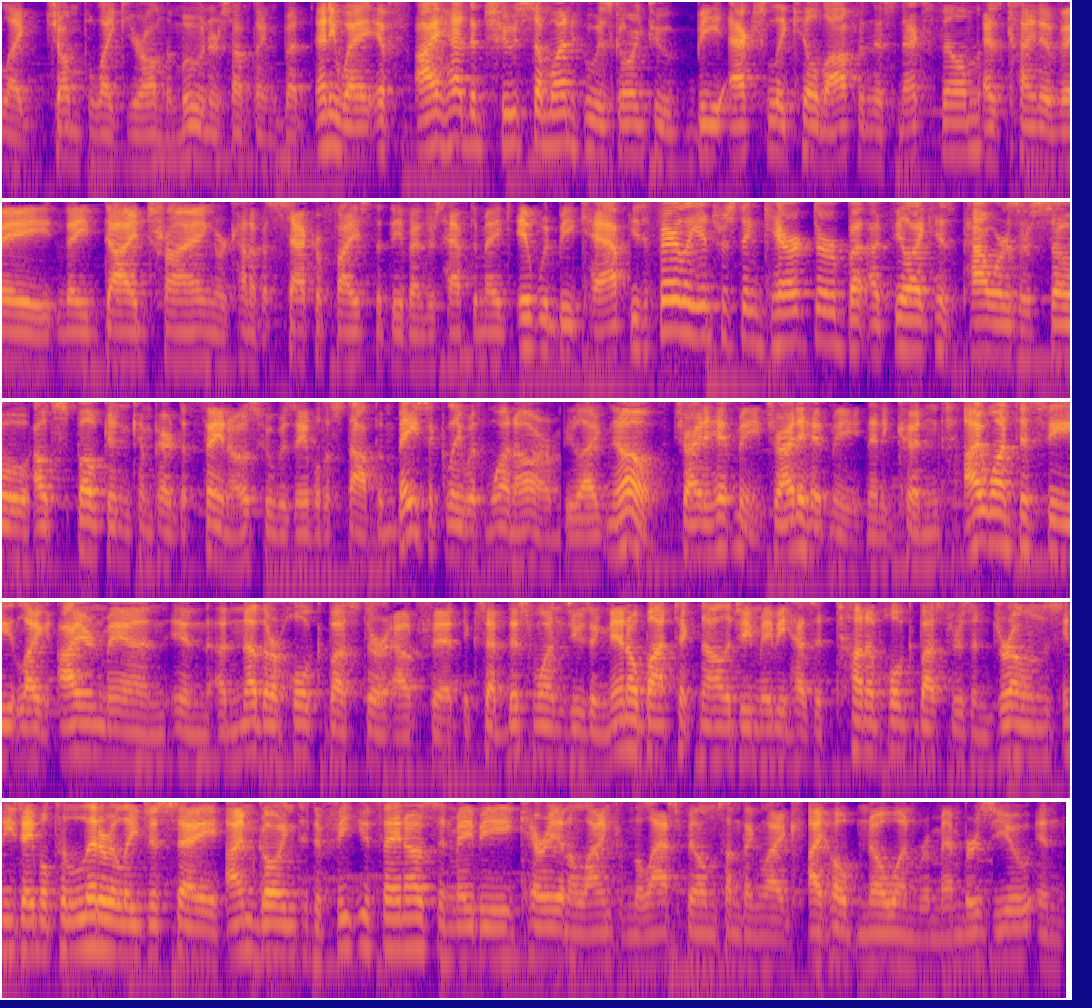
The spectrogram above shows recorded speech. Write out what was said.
like jump like you're on the moon or something. But anyway, if I had to choose someone who is going to be actually killed off in this next film as kind of a they died trying or kind of a sacrifice that the Avengers have to make, it would be Cap. He's a fairly interesting character, but I feel like his powers are so outspoken compared to Thanos, who was able to stop him basically with one arm. Be like, no, try to hit me, try to hit me. Then he couldn't. I want to see like Iron Man in another Hulkbuster outfit, except this one's using nanobot technology, maybe has a ton of Hulkbusters and drones, and he's able to literally just say, I'm going to defeat you, Thanos, and maybe carry in a line from the last film, something like, I hope no one remembers you, and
